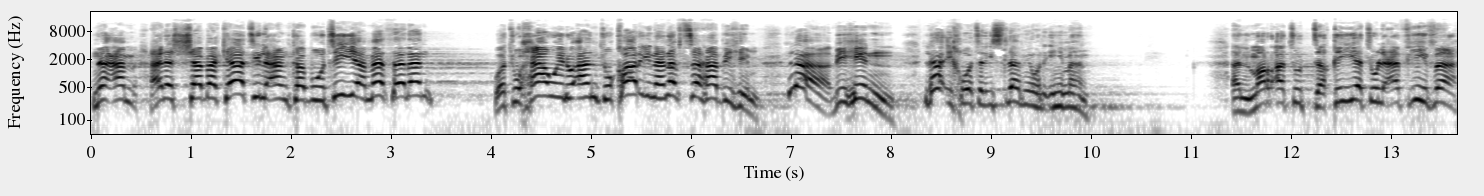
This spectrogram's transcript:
نعم على الشبكات العنكبوتية مثلا وتحاول أن تقارن نفسها بهم. لا بهن. لا إخوة الإسلام والإيمان. المرأة التقية العفيفة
